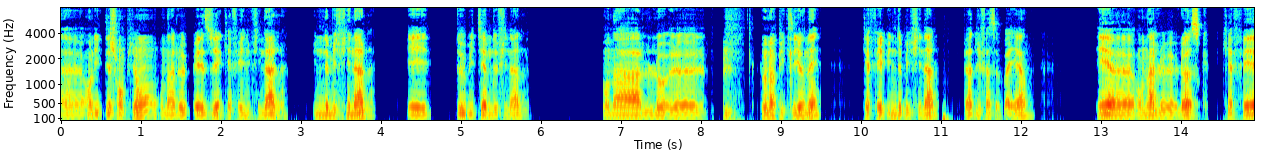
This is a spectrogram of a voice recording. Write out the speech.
euh, en Ligue des Champions, on a le PSG qui a fait une finale, une demi-finale et deux huitièmes de finale. On a euh, l'Olympique lyonnais qui a fait une demi-finale, perdu face au Bayern. Et on a le LOSC qui a fait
